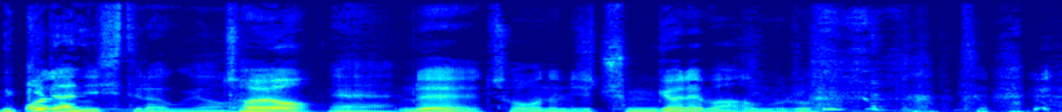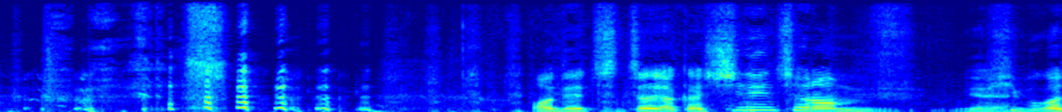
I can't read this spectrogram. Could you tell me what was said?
늦게 어, 다니시더라고요. 저요. 예. 네, 저는 이제 중견의 마음으로. 아, 근데 진짜 약간 신인처럼 예. 피부가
